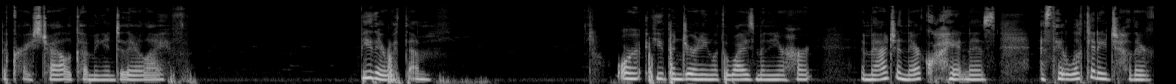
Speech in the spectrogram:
the Christ child coming into their life. Be there with them. Or if you've been journeying with the wise men in your heart, imagine their quietness as they look at each other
